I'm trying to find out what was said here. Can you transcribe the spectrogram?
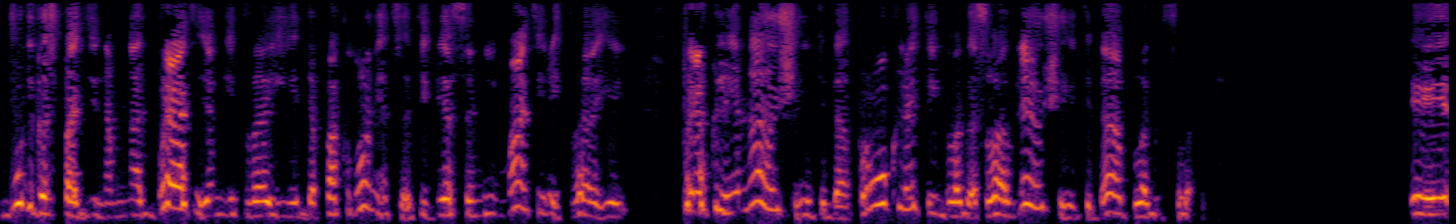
будь господином над братьями твои, да поклонятся тебе сыны матери твоей, проклинающие тебя проклятый, благословляющие тебя благословляют. И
